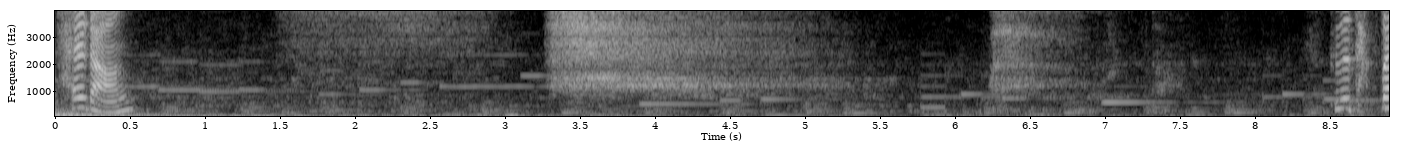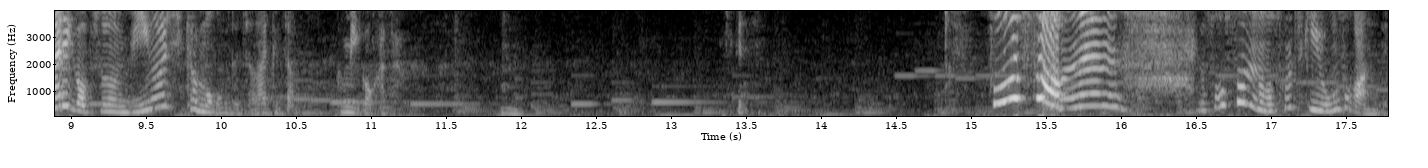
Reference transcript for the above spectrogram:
8강. 근데 닭다리가 없으면 윙을 시켜 먹으면 되잖아. 그죠? 그럼 이거 가자 소스 없는 소스 없는 거 솔직히 용서가 안 돼.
